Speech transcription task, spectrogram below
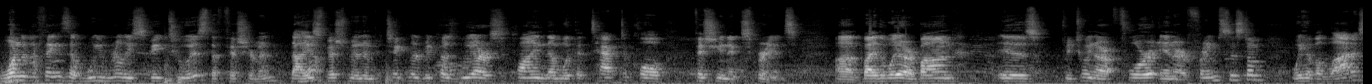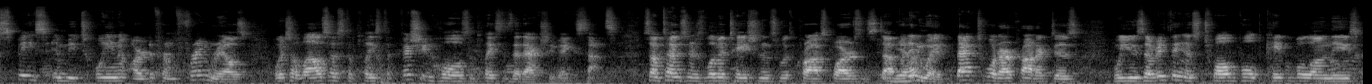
One of the things that we really speak to is the fishermen, the yeah. ice fishermen in particular, because we are supplying them with a tactical fishing experience. Uh, by the way, our bond is between our floor and our frame system. We have a lot of space in between our different frame rails, which allows us to place the fishing holes in places that actually make sense. Sometimes there's limitations with crossbars and stuff, yeah. but anyway, back to what our product is. We use everything as 12 volt capable on these,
